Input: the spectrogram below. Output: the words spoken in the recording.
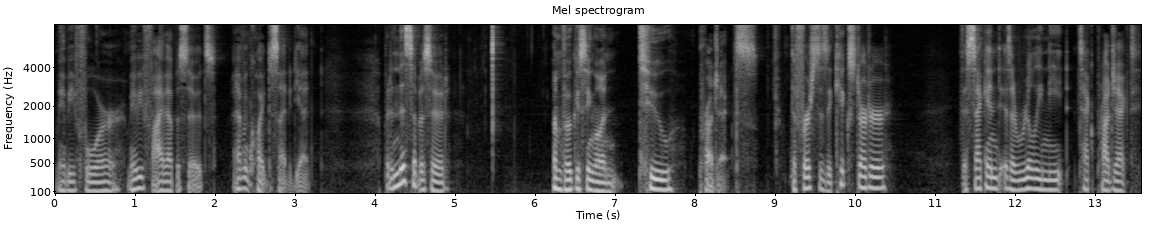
maybe four, maybe five episodes. I haven't quite decided yet. But in this episode, I'm focusing on two projects. The first is a Kickstarter. The second is a really neat tech project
